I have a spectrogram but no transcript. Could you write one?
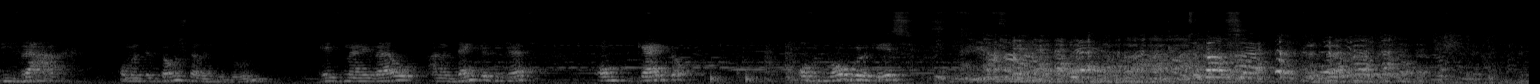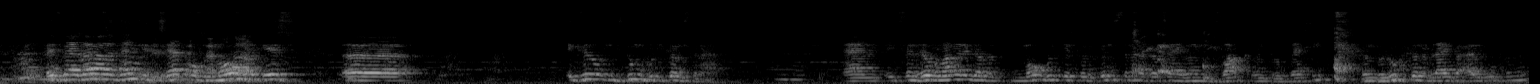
Die vraag om een tentoonstelling te doen, heeft mij wel aan het denken gezet om te kijken of het mogelijk is. Ze dansen. heeft mij wel aan het denken gezet of het mogelijk is. eh, ik wil iets doen voor die kunstenaars. En ik vind het heel belangrijk dat het mogelijk is voor de kunstenaars dat zij hun vak, hun professie, hun beroep kunnen blijven uitoefenen.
